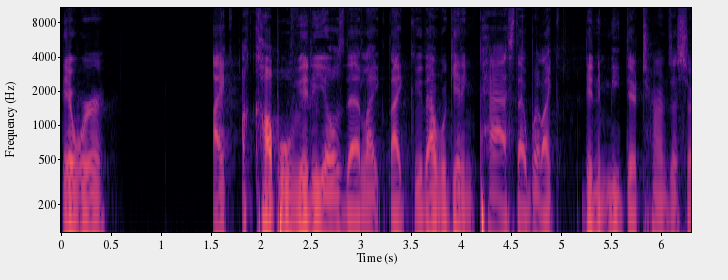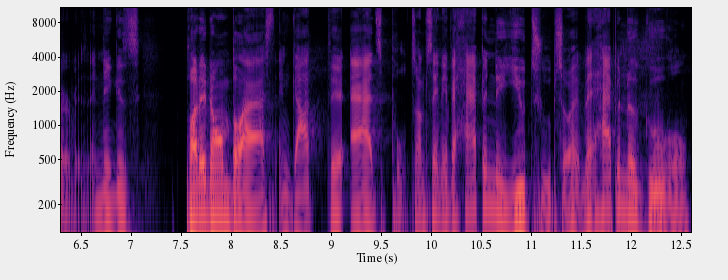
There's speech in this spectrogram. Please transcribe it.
there were like a couple videos that like like that were getting passed that were like didn't meet their terms of service and niggas put it on blast and got their ads pulled. So I'm saying if it happened to YouTube, so if it happened to Google,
